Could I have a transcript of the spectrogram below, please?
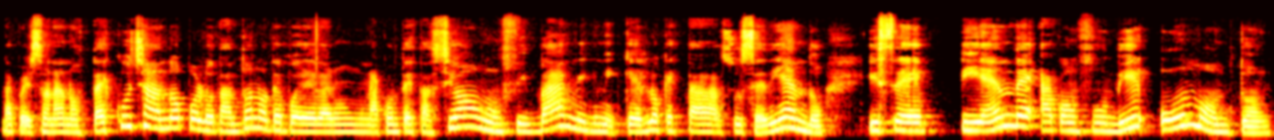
la persona no está escuchando, por lo tanto no te puede dar una contestación, un feedback, ni, qué es lo que está sucediendo. Y se tiende a confundir un montón.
